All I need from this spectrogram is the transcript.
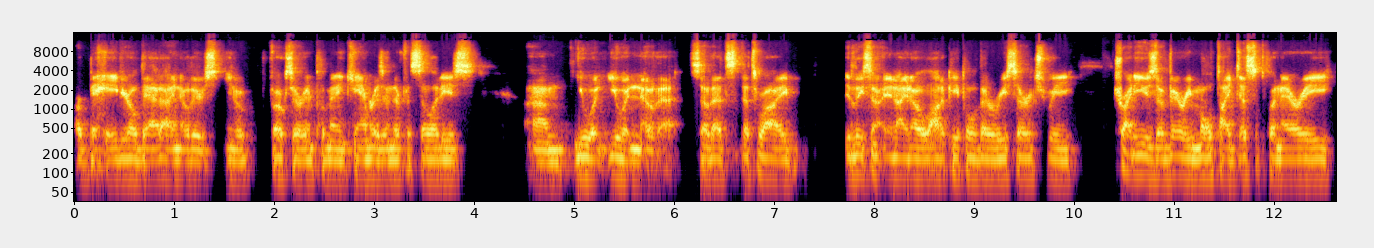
or behavioral data, I know there's, you know, folks are implementing cameras in their facilities. Um, you wouldn't you wouldn't know that. So that's that's why, at least, and I know a lot of people their research we try to use a very multidisciplinary,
